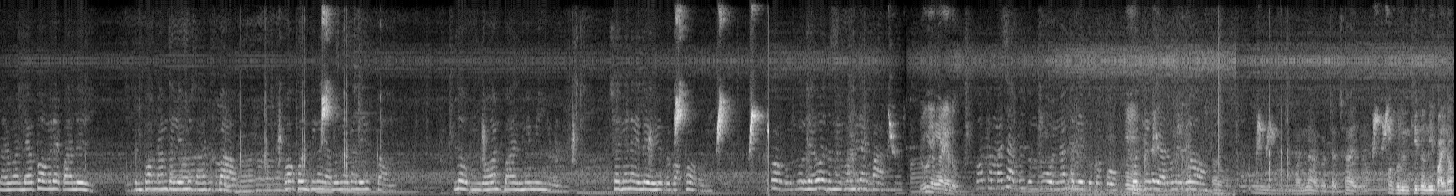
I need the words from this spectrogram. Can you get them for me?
หลายวันแล้วพ่อไม่ได้ไปเลย เป็นเพราะน้ำทะเลไม่สะอาดหรือเปล่า เพราะคนที่ขยะลงในทะเลหรือเปล่า โลกมันร้อนไปไม่มีอยู่ใช่แน่ๆเลยรีบไปบอกพ่อผมพ่อผมรู้แล้วว่าทำไมพ่อไม่ได้ไปรู้ยังไงอะลูก เพราะธรรมชาติไม่สมบูรณ์น้ำทะเลตกปรกอืม คนที่ขยะลงในคลอง เออมันน่าก็จะใช่เนาะพ่อก็ลืมคิดเรื่องนี้ไปเนาะ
